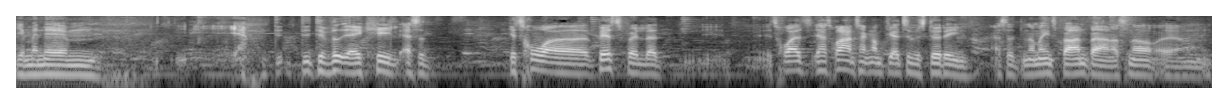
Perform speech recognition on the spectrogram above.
Jamen, øhm, det, det, det ved jeg ikke helt. Altså, jeg tror, øh, bedsteforældre... Jeg tror, jeg, jeg tror, jeg har en tanke om, at de altid vil støtte en. Altså, når man er ens børnebørn og sådan noget. Øhm,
